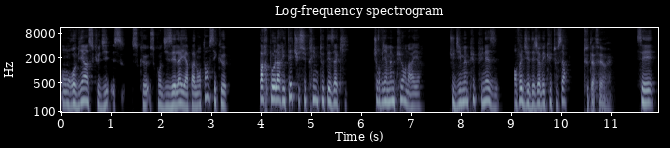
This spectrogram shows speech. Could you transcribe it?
on revient à ce que ce que ce qu'on disait là il y a pas longtemps, c'est que par polarité, tu supprimes tous tes acquis. Tu reviens même plus en arrière. Tu dis même plus punaise. En fait, j'ai déjà vécu tout ça. Tout à fait, ouais. C'est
